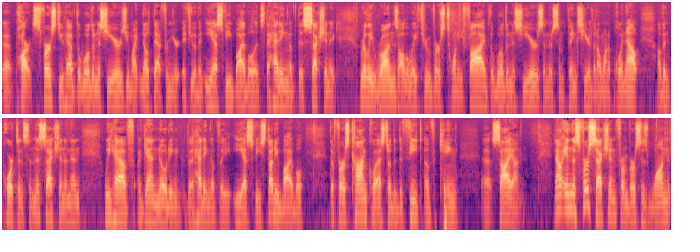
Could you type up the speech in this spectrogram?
uh, parts. First, you have the wilderness years. You might note that from your, if you have an ESV Bible, it's the heading of this section. It really runs all the way through verse 25, the wilderness years, and there's some things here that I want to point out of importance in this section. And then we have, again, noting the heading of the ESV Study Bible, the first conquest or the defeat of King uh, Sihon. Now, in this first section, from verses 1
